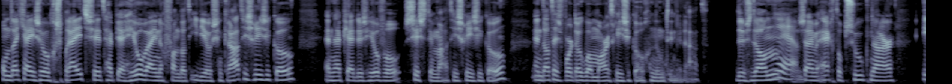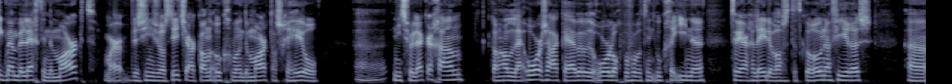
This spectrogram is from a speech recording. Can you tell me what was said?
Omdat jij zo gespreid zit, heb jij heel weinig van dat idiosyncratisch risico. En heb jij dus heel veel systematisch risico. En dat is, wordt ook wel marktrisico genoemd inderdaad. Dus dan Ja, ja. zijn we echt op zoek naar... Ik ben belegd in de markt, maar we zien zoals dit jaar... kan ook gewoon de markt als geheel eh, niet zo lekker gaan. Kan allerlei oorzaken hebben. De oorlog bijvoorbeeld in Oekraïne. Twee jaar geleden was het het coronavirus. Eh,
